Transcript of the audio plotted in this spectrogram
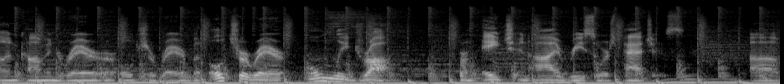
uncommon, rare, or ultra rare, but ultra rare only drop from H and I resource patches. Um,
